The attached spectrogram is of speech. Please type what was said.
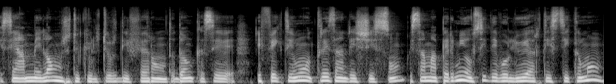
c'est un mélange de cultures différentes. Donc, c'est effectivement très enrichissant. Ça m'a permis aussi d'évoluer artistiquement.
